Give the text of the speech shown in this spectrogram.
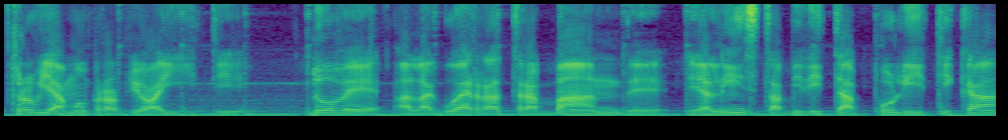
troviamo proprio Haiti, dove alla guerra tra bande e all'instabilità politica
